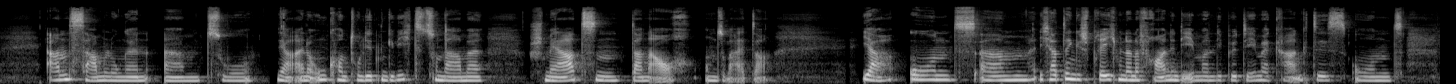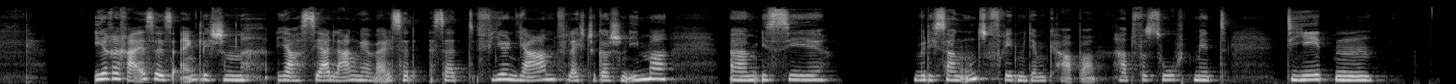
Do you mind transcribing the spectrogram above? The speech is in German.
Ansammlungen ähm, zu ja, einer unkontrollierten Gewichtszunahme, Schmerzen dann auch und so weiter. Ja, und ähm, ich hatte ein Gespräch mit einer Freundin, die eben an Lipödem erkrankt ist und ihre Reise ist eigentlich schon ja sehr lange, weil seit, seit vielen Jahren, vielleicht sogar schon immer, ähm, ist sie würde ich sagen, unzufrieden mit ihrem Körper, hat versucht mit Diäten,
